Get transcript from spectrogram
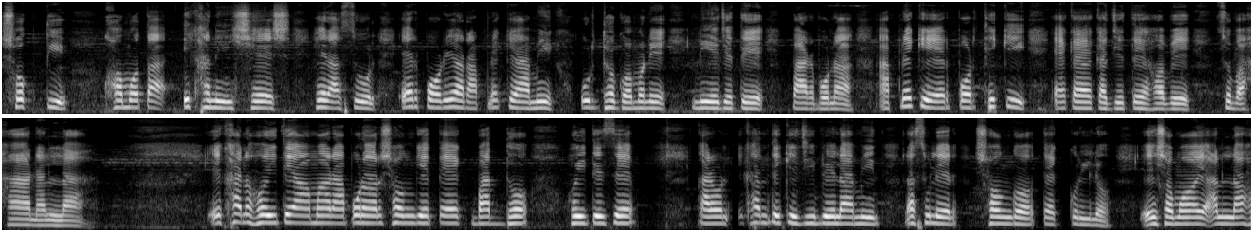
শক্তি ক্ষমতা এখানেই শেষ। হে রাসুল, এরপরে আর আপনাকে আমি ঊর্ধ্বগমনে নিয়ে যেতে পারব না। আপনাকে এরপর থেকেই একা একা যেতে হবে। সুবাহান আল্লাহ এখান হইতে আমার আপনার সঙ্গে ত্যাগ বাধ্য হইতেছে। কারণ এখান থেকে জিব্রেল আমিন রাসুলের সঙ্গ ত্যাগ করিল। এ সময় আল্লাহ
